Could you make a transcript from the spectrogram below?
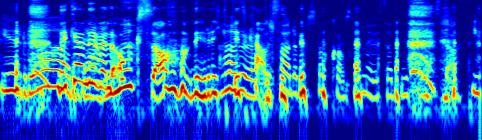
i rören. Det kan det väl också om det är riktigt du att kallt. Jag sa det på stockholmska nu så att ni förstå. I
